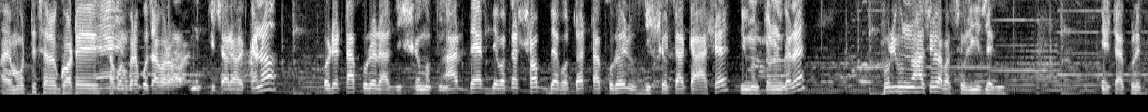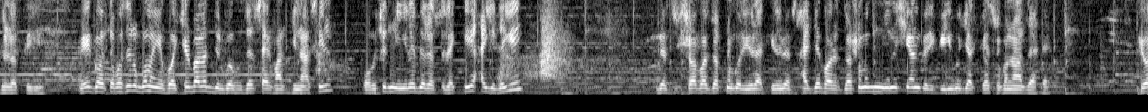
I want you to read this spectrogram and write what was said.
হ্যাঁ, মূর্তি ছাড়া ঘটে স্থাপন করে পূজা করা হয়। মুক্তি ছাড়া হয়। কেন? ওটা ঠাকুরের রাজস্ব মতন। আর দেব দেবতা সব দেবতা ঠাকুরের উদ্দেশ্য তাকে আসে নিমন্ত্রণ করে পরিপূর্ণ হাসিল আবার চলিয়ে যাবি এই ঠাকুরের দুর্লভ থেকে এই গত বছর ঘুমাইয়ে পড়ছিল বেলা দুর্গা পুজোর চার পাঁচ দিন আসিল অবশ্যই নিয়ে বেরোতে দেখি আইয়ে দেখি সবার যত্ন করি রাখি খাইতে পারে? দশমী নিয়ে শিয়ান করি গিয়ে বুঝার কেউ সুখ না দেখে। কেউ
